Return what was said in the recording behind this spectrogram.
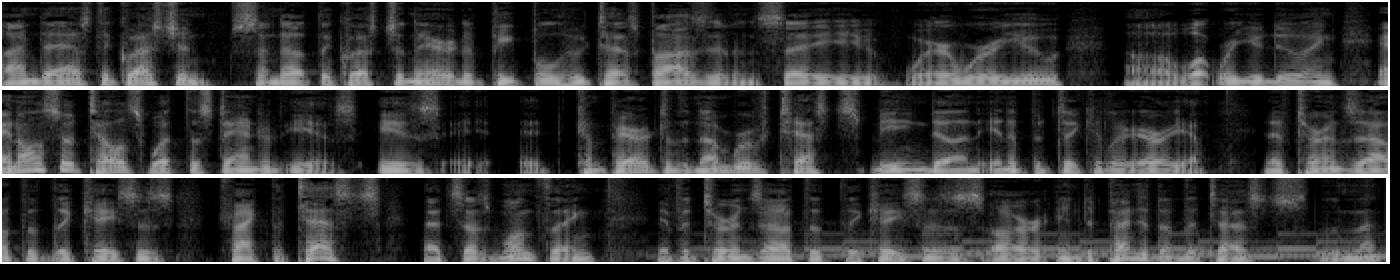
Time to ask the question. Send out the questionnaire to people who test positive and say, where were you? Uh, what were you doing? And also tell us what the standard is. Is it compared to the number of tests being done in a particular area? And if it turns out that the cases track the tests, that says one thing. If it turns out that the cases are independent of the tests, then that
